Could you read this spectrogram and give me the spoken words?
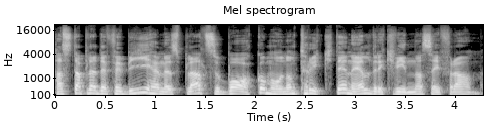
Han stapplade förbi hennes plats och bakom honom tryckte en äldre kvinna sig fram.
